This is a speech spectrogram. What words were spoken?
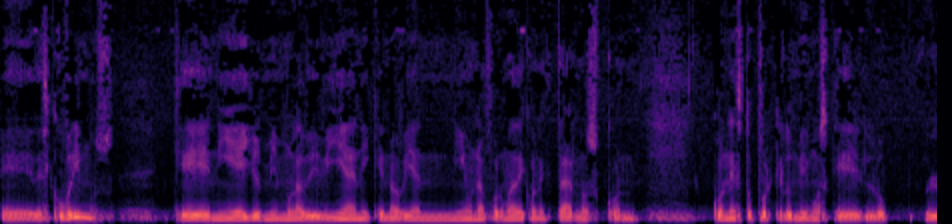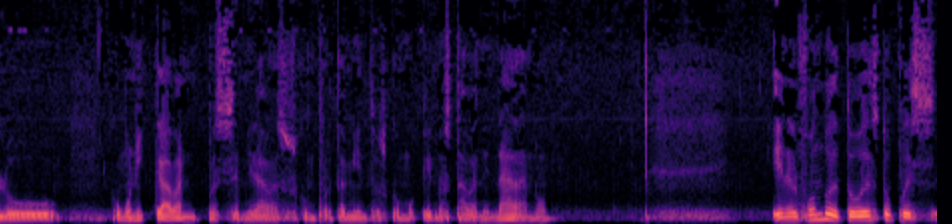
eh, descubrimos que ni ellos mismos la vivían y que no había ni una forma de conectarnos con, con esto porque los mismos que lo, lo comunicaban, pues se miraban sus comportamientos como que no estaban en nada, ¿no? En el fondo de todo esto, pues,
